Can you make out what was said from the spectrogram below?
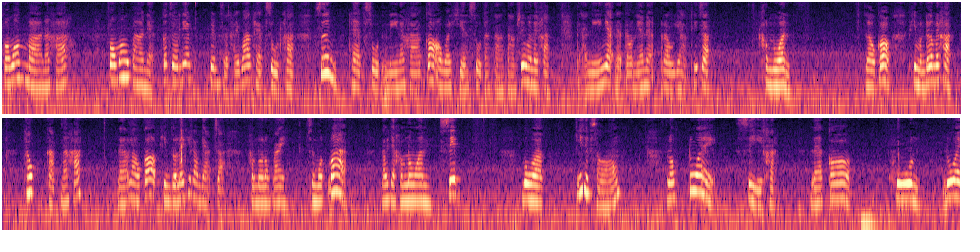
formal bar นะคะ formal bar เนี่ยก็จะเรียกเป็นภาษาไทยว่าแถบสูตรค่ะ ซึ่งแถบสูตรนี้นะคะ ก็เอาไว้เขียนสูตรต่างๆ ตามชื่อมันเลยค่ะ แต่อันนี้เนี่ยแต่ตอนนี้เนี่ยเราอยากที่จะคำนวณ เราก็พิมพ์เหมือนเดิมเลยค่ะ เท่ากับนะคะ แล้วเราก็พิมพ์ตัวเลขที่เราอยากจะคำนวณลงไป สมมติว่าเราอยากคำนวณ 10 บวก 22 ลบด้วย 4 ค่ะ แล้วก็คูณด้วย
